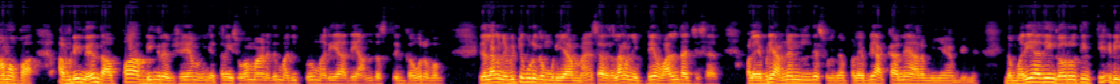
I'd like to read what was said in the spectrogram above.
ஆமாப்பா அப்படின்னு இந்த அப்பா அப்படிங்கிற விஷயம் எத்தனை சுகமானது மதிப்பு மரியாதை அந்தஸ்து கௌரவம் இதெல்லாம் கொஞ்சம் விட்டு கொடுக்க முடியாம சார் அதெல்லாம் கொஞ்சம் இப்படியே வாழ்ந்தாச்சு சார். பழைய எப்படி அண்ணன்லேருந்தே சொல்லுங்க பழைய எப்படி அக்கானே ஆரம்பிங்க அப்படின்னு. இந்த மரியாதையும் கௌரவத்தையும் தேடி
